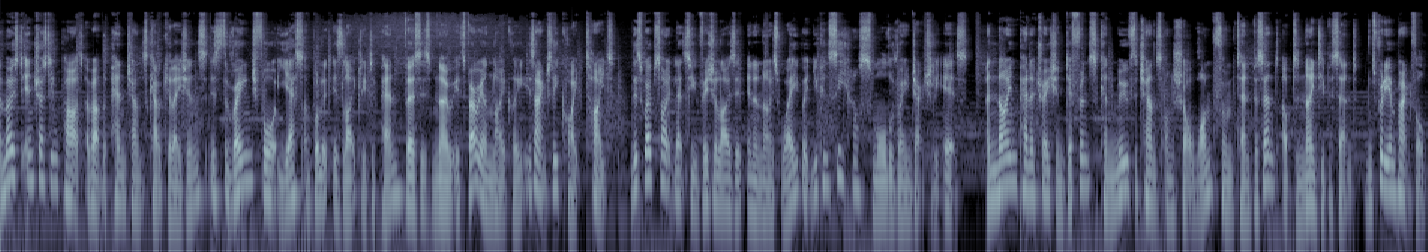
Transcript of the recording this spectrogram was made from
The most interesting part about the pen chance calculations is the range for yes a bullet is likely to pen versus no it's very unlikely is actually quite tight. This website lets you visualize it in a nice way but you can see how small the range actually is. A 9 penetration difference can move the chance on shot 1 from 10% up to 90%. It's pretty impactful.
